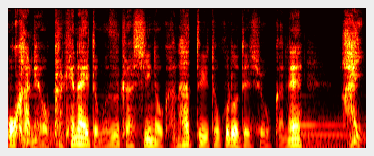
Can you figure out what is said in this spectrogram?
お金をかけないと難しいのかなというところでしょうかね。はい。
